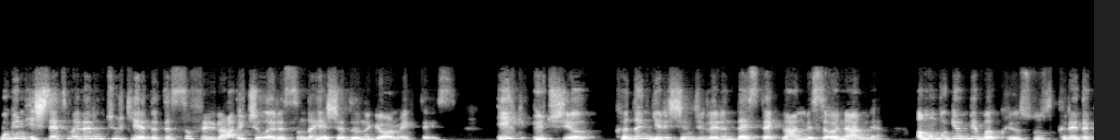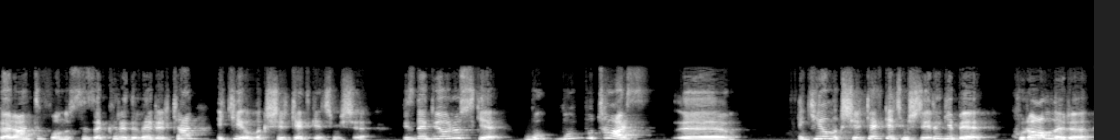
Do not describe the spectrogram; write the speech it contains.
bugün işletmelerin Türkiye'de de 0 ila 3 yıl arasında yaşadığını görmekteyiz. İlk 3 yıl kadın girişimcilerin desteklenmesi önemli. Ama bugün bir bakıyorsunuz kredi garanti fonu size kredi verirken 2 yıllık şirket geçmişi. Biz de diyoruz ki bu, bu, bu tarz e, iki yıllık şirket geçmişleri gibi kuralları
